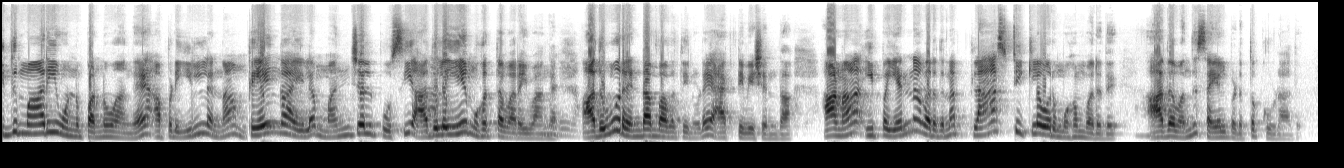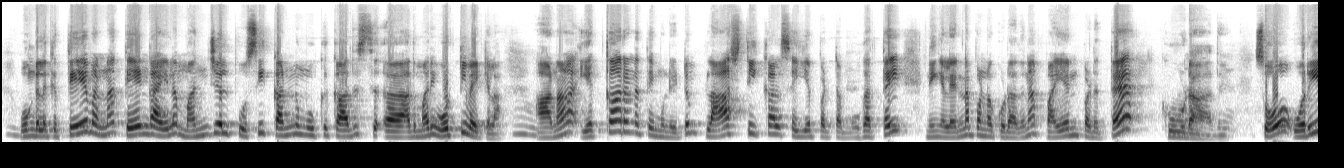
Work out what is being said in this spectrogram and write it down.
இது மாதிரி ஒன்று பண்ணுவாங்க. அப்படி இல்லைன்னா தேங்காயில் மஞ்சள் பூசி அதுலேயே முகத்தை வரைவாங்க. அதுவும் ரெண்டாம் பாவத்தினுடைய ஆக்டிவேஷன் தான். ஆனால் இப்போ என்ன வருதுன்னா பிளாஸ்டிக்கில் ஒரு முகம் வருது. அதை வந்து செயல்படுத்தக்கூடாது உங்களுக்கு தேவைன்னா தேங்காயில மஞ்சள் பூசி கண்ணு மூக்கு காது அது மாதிரி ஒட்டி வைக்கலாம். ஆனால் எக்காரணத்தை முன்னிட்டும் பிளாஸ்டிக்கால் செய்யப்பட்ட முகத்தை நீங்கள் என்ன பண்ணக்கூடாதுன்னா பயன்படுத்த கூடாது. சோ ஒரே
